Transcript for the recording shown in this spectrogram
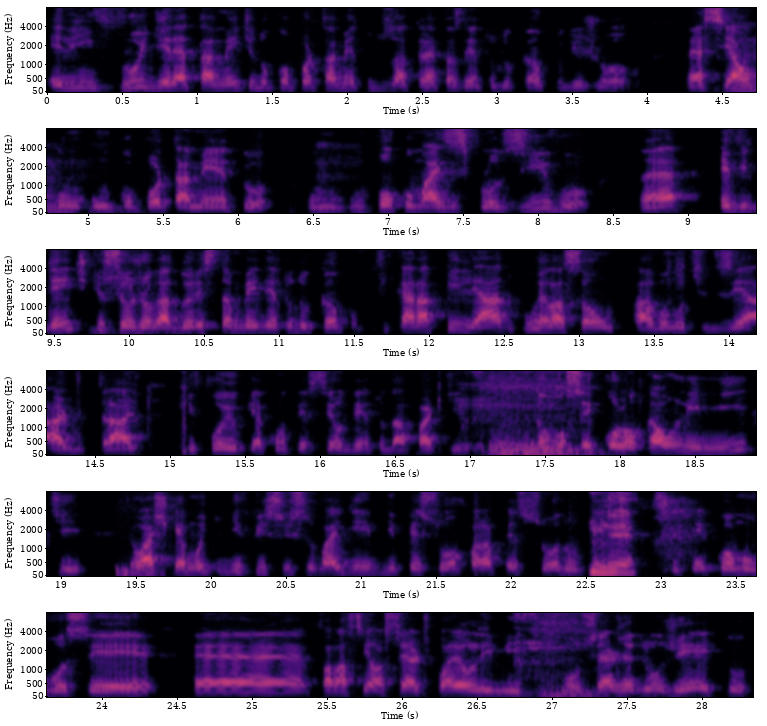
ele influi diretamente no comportamento dos atletas dentro do campo de jogo. Né? Se há um, hum. um comportamento um, um, pouco mais explosivo, né? evidente que os seus jogadores também dentro do campo ficará pilhado com relação a, vamos dizer, a arbitragem, que foi o que aconteceu dentro da partida. Então, você colocar um limite, eu acho que é muito difícil. Isso vai de, de pessoa para pessoa. Não tem, é. não tem como você é, falar assim, ó, oh, Sérgio, qual é o limite? o Sérgio é de um jeito,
